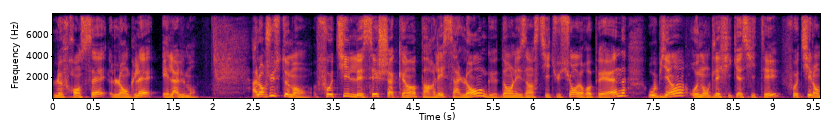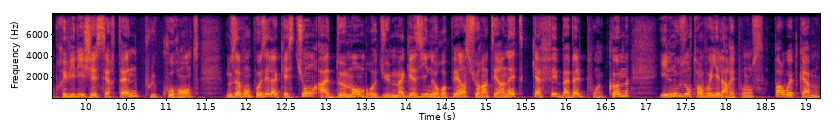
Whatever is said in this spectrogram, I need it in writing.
le français, l'anglais et l'allemand. Alors justement, faut-il laisser chacun parler sa langue dans les institutions européennes Ou bien, au nom de l'efficacité, faut-il en privilégier certaines, plus courantes? Nous avons posé la question à deux membres du magazine européen sur Internet cafébabel.com. Ils nous ont envoyé la réponse par webcam.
